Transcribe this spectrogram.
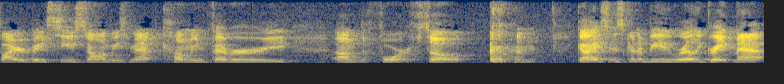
Firebase Z Zombies map coming February um, the 4th. So, guys, it's going to be a really great map.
